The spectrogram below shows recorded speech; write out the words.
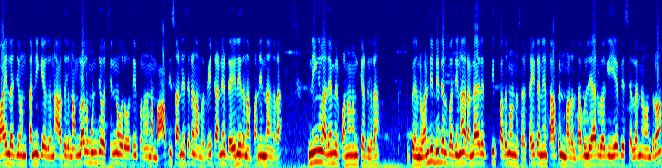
வாயில் ஜீவன் தண்ணி கேட்குதுன்னா அதுக்கு நம்மளால் முடிஞ்ச ஒரு சின்ன ஒரு உதவி பண்ணுங்கள் நம்ம ஆஃபீஸ் ஆனே சரி நம்ம வீட்டானே டெய்லி இதை நான் பண்ணியிருந்தாங்கிறேன். நீங்களும் அதேமாரி பண்ணணும்னு கேட்டுக்கிறேன். இப்போ இந்த வண்டி டீட்டெயில் பார்த்தீங்கன்னா ரெண்டாயிரத்தி பதினொன்று சார். Titanium top and model double airbag ABS எல்லாமே வந்துடும்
